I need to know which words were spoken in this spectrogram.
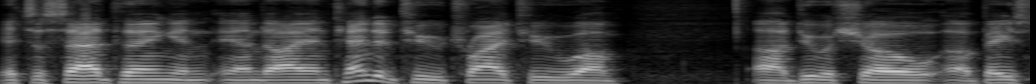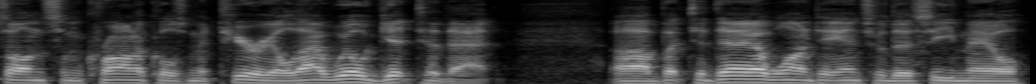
it's a sad thing, and, and I intended to try to um, uh, do a show uh, based on some Chronicles material. I will get to that. Uh, but today I wanted to answer this email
